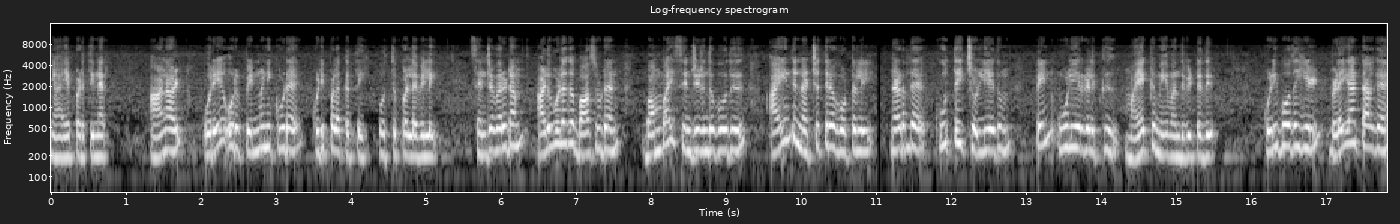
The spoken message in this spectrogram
நியாயப்படுத்தினர். ஆனால் ஒரே ஒரு பெண்மணி கூட குடிப்பழக்கத்தை ஒத்துக்கொள்ளவில்லை. சென்ற வருடம் அலுவலக பாசுடன் பம்பாய் சென்றிருந்தபோது ஐந்து நட்சத்திர ஹோட்டலில் நடந்த கூத்தை சொல்லியதும் பெண் ஊழியர்களுக்கு மயக்கமே வந்துவிட்டது. குடிபோதையில் விளையாட்டாக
